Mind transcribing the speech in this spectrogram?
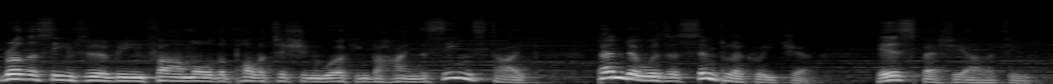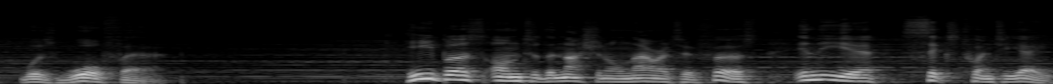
brother seems to have been far more the politician working behind the scenes type, Penda was a simpler creature. His speciality was warfare. He bursts onto the national narrative first in the year 628,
